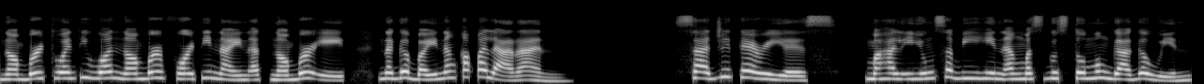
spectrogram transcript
number 21, number 49 at number 8, nagabay ng kapalaran. Sagittarius, mahal iyong sabihin ang mas gusto mong gagawin,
